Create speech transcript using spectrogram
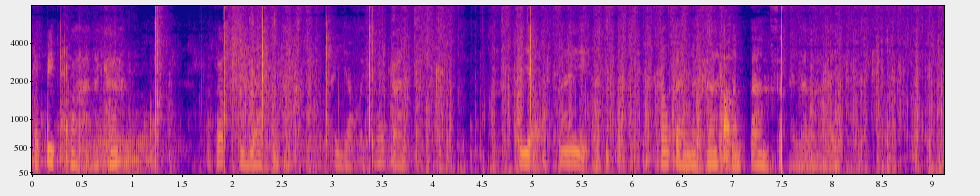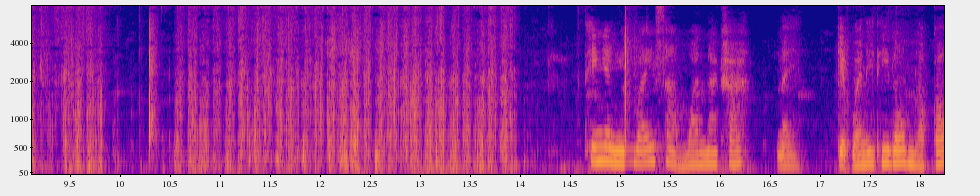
ก็ ปิดฝานะคะ แล้วก็เขย่าเขย่าให้เข้ากันเขย่าให้เข้ากันนะคะ น้ำตาลทรายละลายทิ้งอย่างนี้ไว้สามวันนะคะ ในเก็บไว้ในที่ร่มแล้วก็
